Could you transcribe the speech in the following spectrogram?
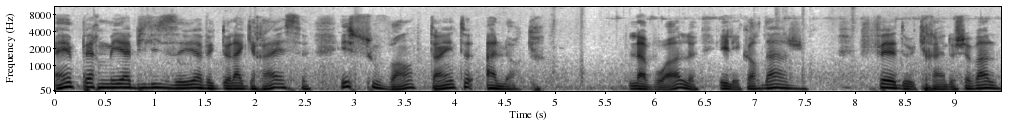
imperméabilisée avec de la graisse et souvent teinte à l'ocre. La voile et les cordages, faits de crins de cheval,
